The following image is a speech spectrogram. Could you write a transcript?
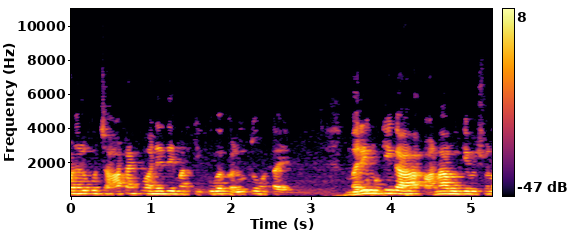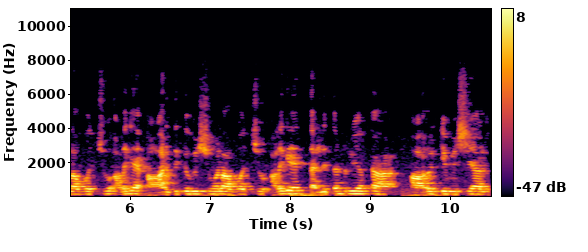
పనులు కొంచెం ఆటంకం అనేది మనకి ఎక్కువగా కలుగుతూ ఉంటాయి. మరీ ముఖ్యంగా అనారోగ్య విషయంలో అవ్వచ్చు అలాగే ఆర్థిక విషయంలో అవ్వచ్చు అలాగే తల్లిదండ్రుల యొక్క ఆరోగ్య విషయాలు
